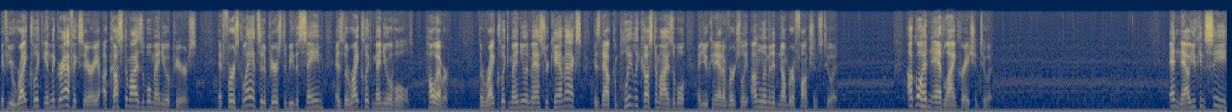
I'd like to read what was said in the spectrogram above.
if you right click in the graphics area, a customizable menu appears. At first glance, it appears to be the same as the right click menu of old. However, the right click menu in Mastercam X is now completely customizable and you can add a virtually unlimited number of functions to it. I'll go ahead and add line creation to it. And now you can see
